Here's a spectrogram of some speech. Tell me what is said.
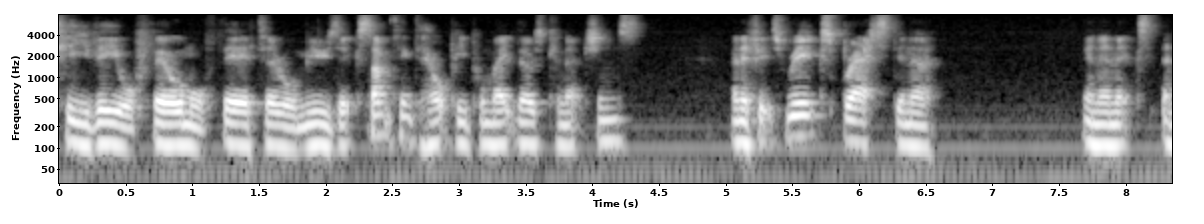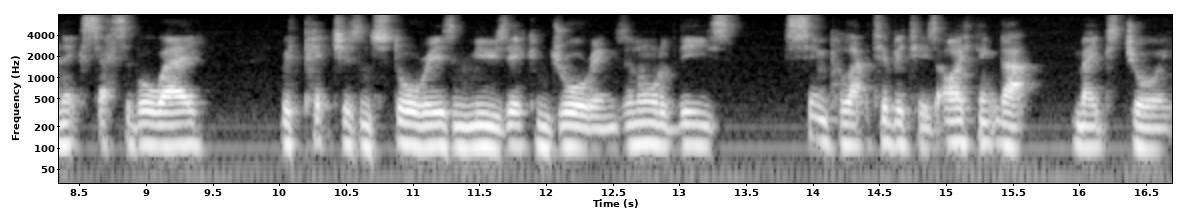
TV or film or theatre or music, something to help people make those connections. And if it's re-expressed in a in an, an accessible way with pictures and stories and music and drawings and all of these simple activities i think that makes joy.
